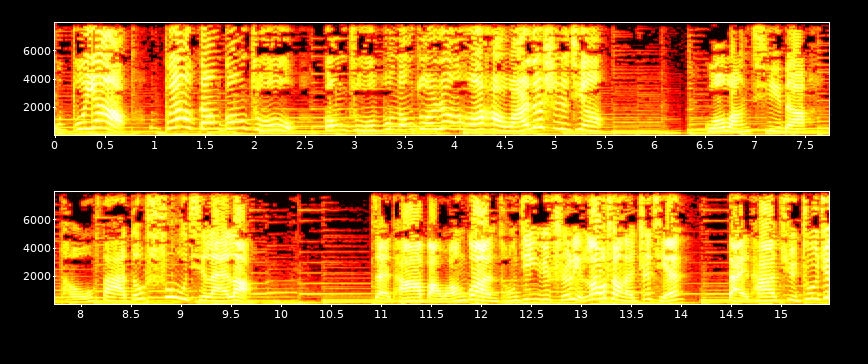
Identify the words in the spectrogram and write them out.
我不要，我不要当公主，公主不能做任何好玩的事情。”国王气得头发都竖起来了，在他把王冠从金鱼池里捞上来之前，带他去猪圈。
